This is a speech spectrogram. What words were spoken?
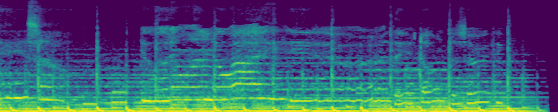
你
